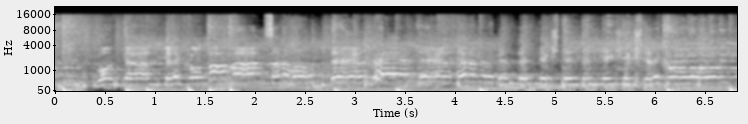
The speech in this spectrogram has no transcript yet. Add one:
وانگه گله کن با من سنما دل دل دل دل دل دل یک دل دل یک یک دل کن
